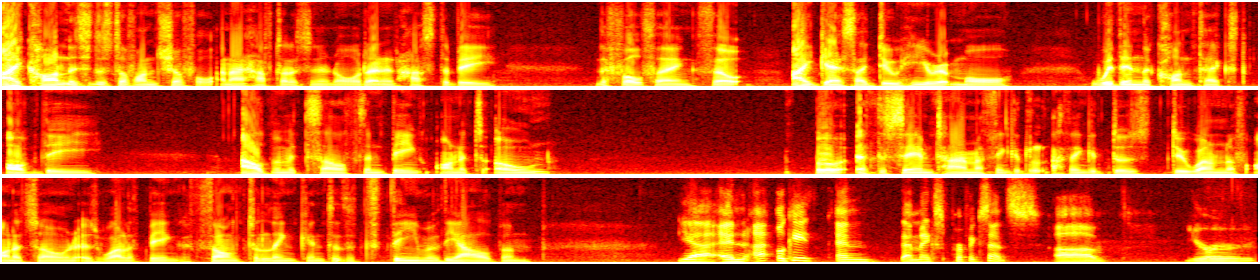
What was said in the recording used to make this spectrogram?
I can't listen to stuff on shuffle and I have to listen in order and it has to be the full thing. So I guess I do hear it more within the context of the album itself than being on its own. But at the same time, I think it I think it does do well enough on its own as well as being a song to link into the theme of the album yeah, and I, okay, and that makes perfect sense. Um, you're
